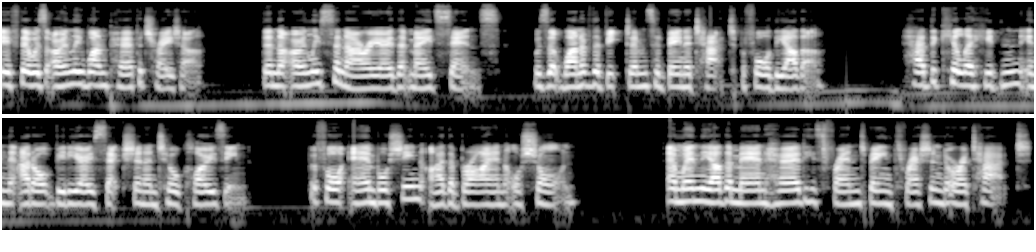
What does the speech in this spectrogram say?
If there was only one perpetrator, then the only scenario that made sense was that one of the victims had been attacked before the other. Had the killer hidden in the adult video section until closing, before ambushing either Brian or Sean? And when the other man heard his friend being threatened or attacked,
